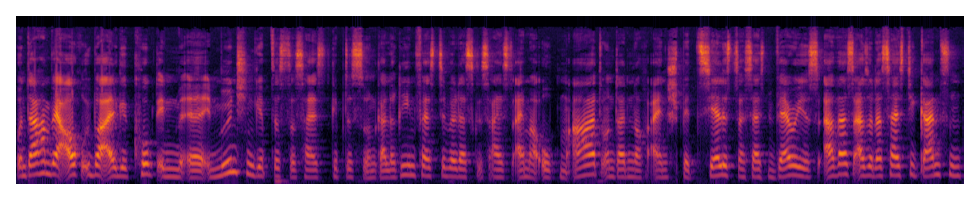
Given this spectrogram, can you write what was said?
Und da haben wir auch überall geguckt. In in, äh, in München gibt es, das heißt, gibt es so ein Galerienfestival, das heißt einmal Open Art und dann noch ein spezielles, das heißt Various Others. Also das heißt, die ganzen,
